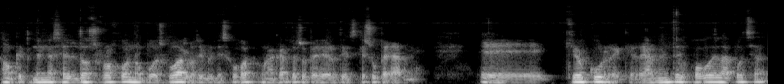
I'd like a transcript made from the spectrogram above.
aunque tú tengas el 2 rojo, no puedes jugarlo, siempre tienes que jugar una carta superior, tienes que superarme. Eh, ¿Qué ocurre? Que realmente el juego de la pocha,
